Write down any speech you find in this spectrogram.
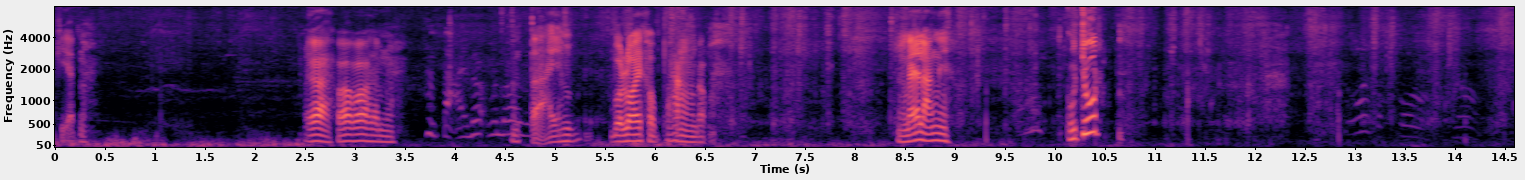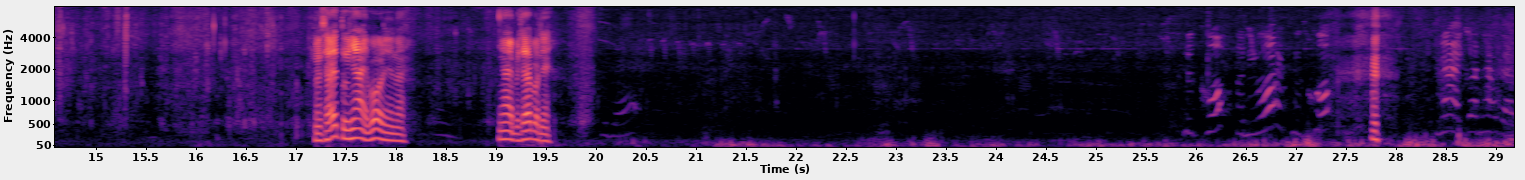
เกียดนะ เออพอพอทำนะตายเนาะมันตายบ่ลอยเขาพังดอกทางไรหลังนี่กูจุดมันใช้ตัวใหญ่บ่เนี่ยนะใหญ่ไปใช่ป่ะเนี่ย คือครบตัวนี้วะคือครบง่ายก็เท่ากัน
